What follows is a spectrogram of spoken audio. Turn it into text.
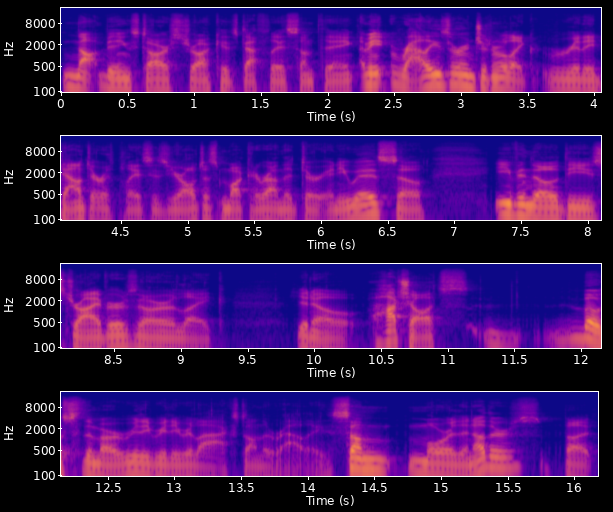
Not being starstruck is definitely something. I mean, rallies are in general like really down to earth places. You're all just mucking around the dirt anyways. So even though these drivers are like, you know, hotshots, most of them are really, really relaxed on the rally. Some more than others, but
